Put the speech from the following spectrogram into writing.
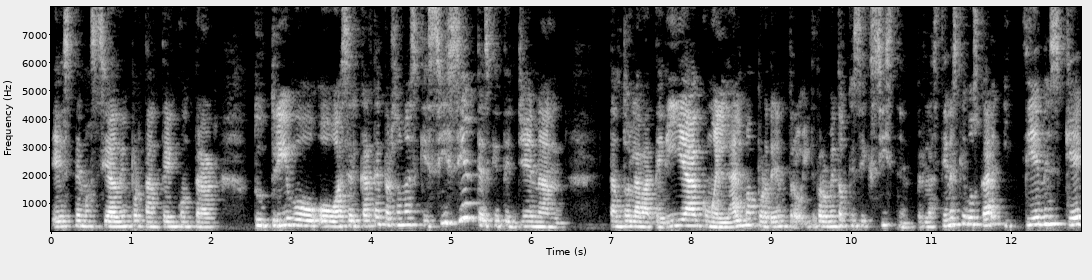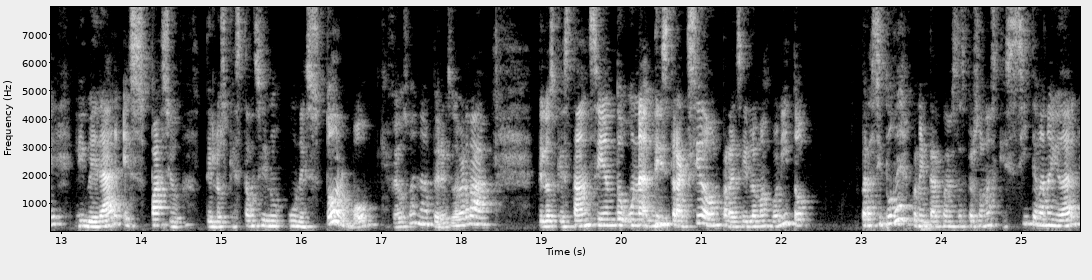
es demasiado importante encontrar tu tribu o acercarte a personas que sí sientes que te llenan tanto la batería como el alma por dentro y te prometo que sí existen, pero las tienes que buscar y tienes que liberar espacio de los que están siendo un estorbo, que feo suena, pero es la verdad, de los que están siendo una distracción, para decirlo más bonito, para así poder conectar con estas personas que sí te van a ayudar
